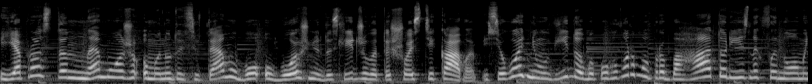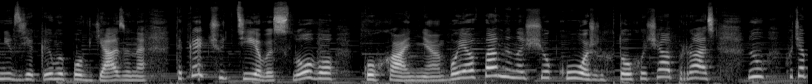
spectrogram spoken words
Я просто не можу оминути цю тему, бо обожнюю досліджувати щось цікаве. І сьогодні у відео ми поговоримо про багато різних феноменів, з якими пов'язане таке чуттєве слово кохання. Бо я впевнена, що кожен, хто хоча б раз, ну хоча б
